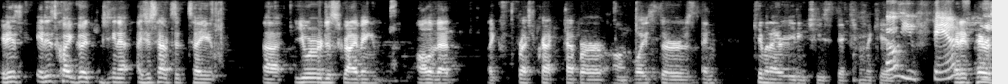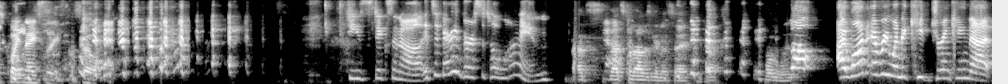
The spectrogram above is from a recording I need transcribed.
It is it is quite good, Gina. I just have to tell you, uh, you were describing all of that like fresh cracked pepper on oysters, and Kim and I are eating cheese sticks from the kids, oh you fancy and it pairs quite nicely. So cheese sticks and all it's a very versatile wine That's that's what I was gonna say. Yeah, totally. Well, I want everyone to keep drinking that.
